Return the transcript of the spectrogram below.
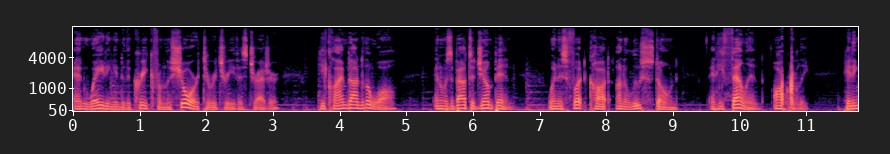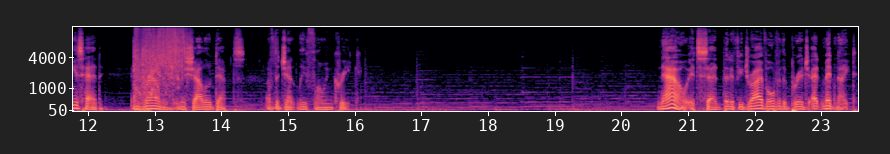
and wading into the creek from the shore to retrieve his treasure, he climbed onto the wall and was about to jump in when his foot caught on a loose stone and he fell in awkwardly, hitting his head and drowning in the shallow depths of the gently flowing creek. Now it's said that if you drive over the bridge at midnight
